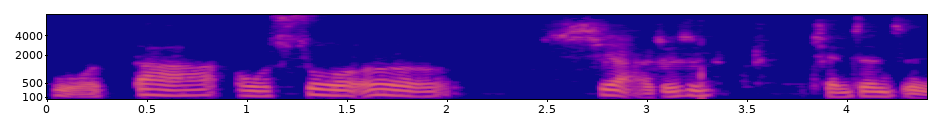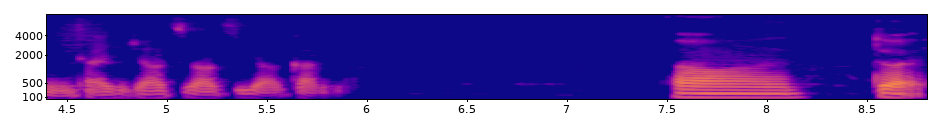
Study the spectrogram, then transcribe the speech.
我大我硕二下，就是前阵子你才比较知道自己要干嘛。嗯，对，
